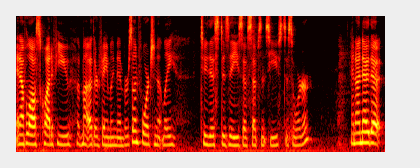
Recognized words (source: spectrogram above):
and I've lost quite a few of my other family members, unfortunately, to this disease of substance use disorder. And I know that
